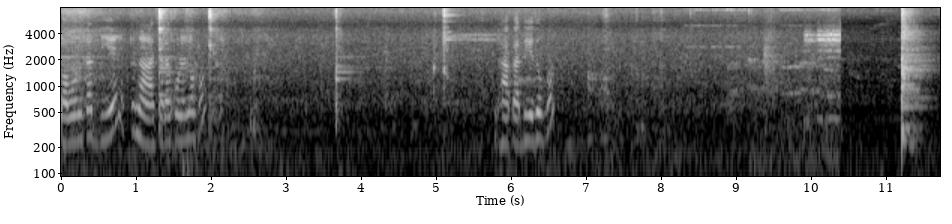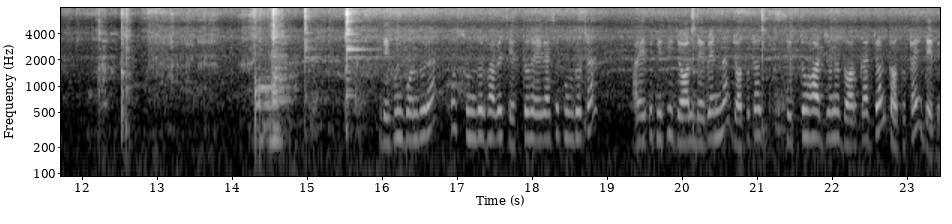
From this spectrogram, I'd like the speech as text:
লবণটা দিয়ে একটু নাড়াচাড়া করে নেব। ঢাকা দিয়ে দেবো। দেখুন বন্ধুরা, খুব সুন্দরভাবে সেদ্ধ হয়ে গেছে কুমড়োটা। আর এতে বেশি জল দেবেন না, যতটা সেদ্ধ হওয়ার জন্য দরকার জল, ততটাই দেবে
